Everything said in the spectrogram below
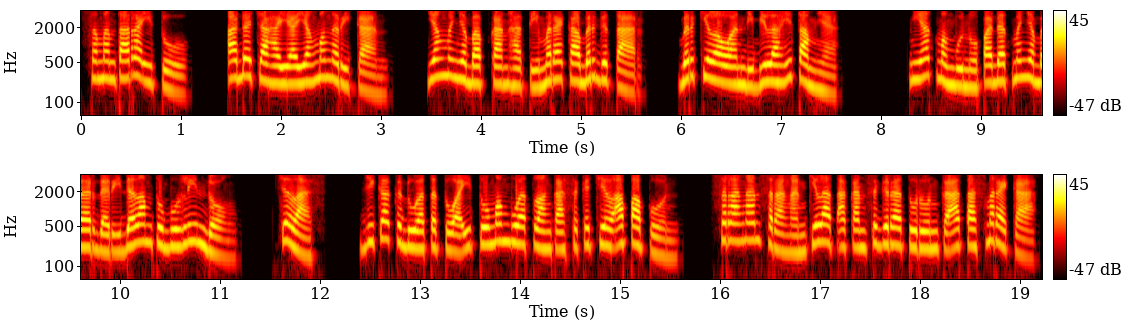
Sementara itu, ada cahaya yang mengerikan, yang menyebabkan hati mereka bergetar berkilauan di bilah hitamnya. Niat membunuh padat menyebar dari dalam tubuh Lindong. Jelas, jika kedua tetua itu membuat langkah sekecil apa pun, serangan-serangan kilat akan segera turun ke atas mereka.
